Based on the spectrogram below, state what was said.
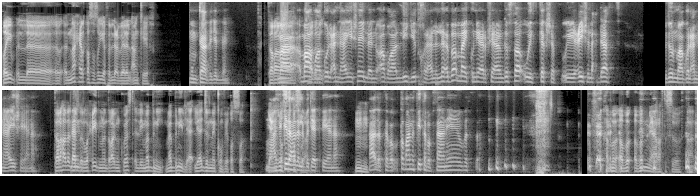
طيب ال- الناحية القصصية في اللعبة إلى الآن كيف؟ ممتازة جدا. ترى ما ما أبغى أقول عنها أي شيء لأنه أبغى اللي يجي يدخل على اللعبة ما يكون يعرف شيء عن القصة ويستكشف ويعيش الأحداث بدون ما أقول عنها أي شيء أنا. ترى هذا لأن- الجزء الوحيد من دراجون كويست اللي مبني مبني لأجل إنه يكون في قصة. يعني عشان كذا هذا اللي. بديت فيه أنا. هذا السبب. طبعا في سبب ثاني بس أظني عرفت السبب الثاني.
